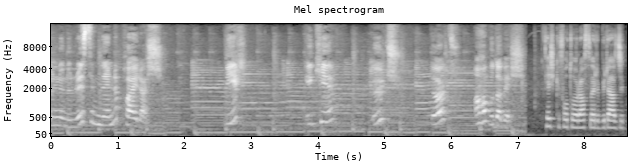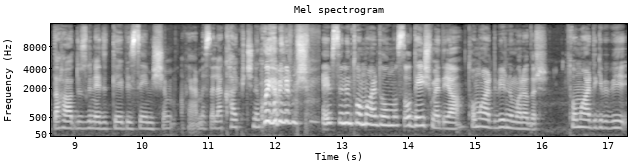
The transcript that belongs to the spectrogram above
ünlünün resimlerini paylaş. 1, 2, 3, 4, aha bu da 5. Keşke fotoğrafları birazcık daha düzgün editleyebilseymişim. Yani mesela kalp içine koyabilirmişim. Hepsinin Tom Hardy olması o değişmedi ya. Tom Hardy bir numaradır. Tom Hardy gibi bir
